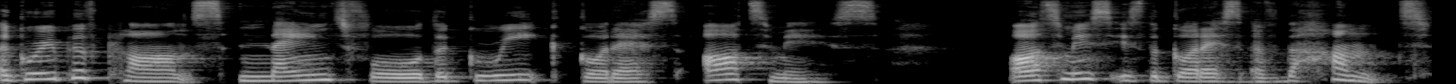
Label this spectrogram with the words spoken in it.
a group of plants named for the Greek goddess Artemis. Artemis is the goddess of the hunt,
